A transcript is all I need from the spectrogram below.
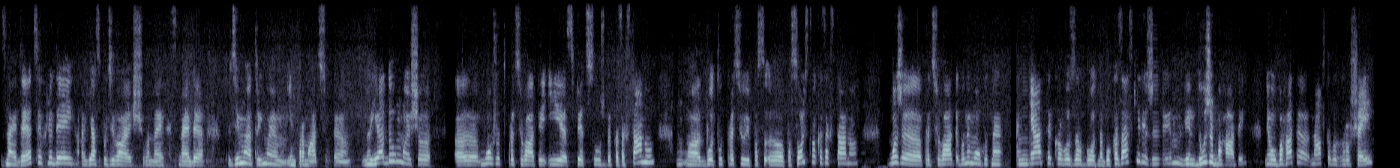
знайде цих людей, а я сподіваюся, що вона їх знайде, тоді ми отримаємо інформацію. Ну я думаю, що е, можуть працювати і спецслужби Казахстану, е, бо тут працює е, посольство Казахстану. Може працювати, вони можуть наняти кого завгодно, бо казахський режим він дуже багатий. В нього багато нафтових грошей,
